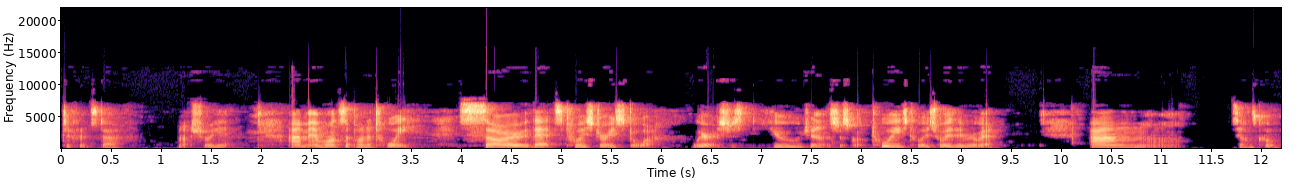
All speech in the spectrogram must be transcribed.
different stuff. Not sure yet. Um, and Once Upon a Toy. So that's Toy Story store where it's just huge and it's just got toys, toys, toys everywhere. Um, sounds cool.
